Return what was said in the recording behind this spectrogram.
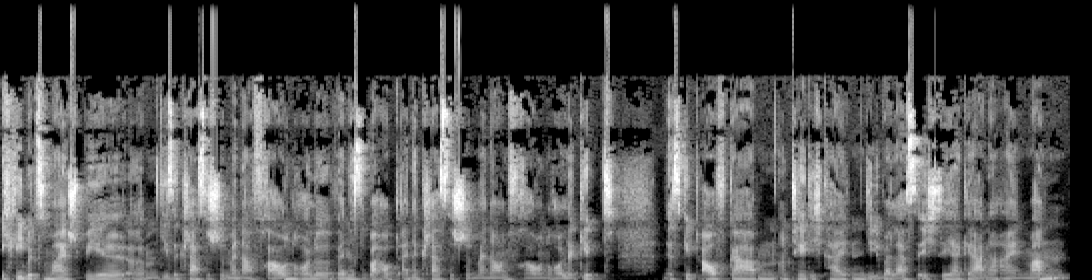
Ich liebe zum Beispiel ähm, diese klassische Männer-Frauen-Rolle, wenn es überhaupt eine klassische Männer- und Frauenrolle gibt. Es gibt Aufgaben und Tätigkeiten, die überlasse ich sehr gerne einem Mann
